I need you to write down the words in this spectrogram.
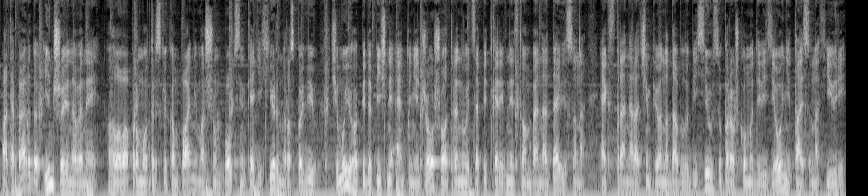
А тепер до іншої новини. Голова промоутерської компанії Mushroom Boxing Еді Хірн розповів, чому його підопічний Ентоні Джошуа тренується під керівництвом Бена Девісона, екс-тренера чемпіона WBC у суперважкому дивізіоні Тайсона Ф'юрі.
